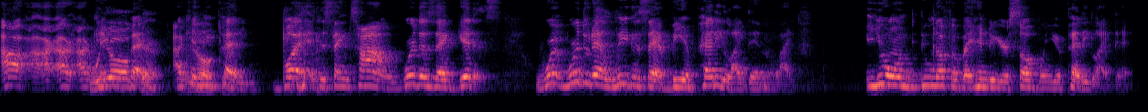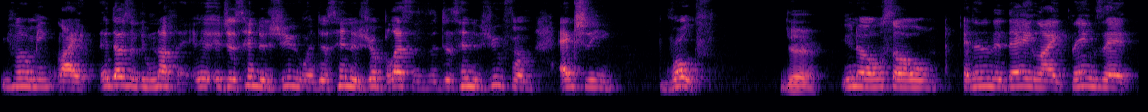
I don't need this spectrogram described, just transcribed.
I I, I, I can We be all petty. can. I We can all be can. But at the same time, where does that get us? Where where do that lead us at being petty like that in life? You don't do nothing but hinder yourself when you're petty like that. You feel me? Like it doesn't do nothing. It, it just hinders you and just hinders your blessings. It just hinders you from actually growth. yeah. You know, so at the end of the day, like things that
